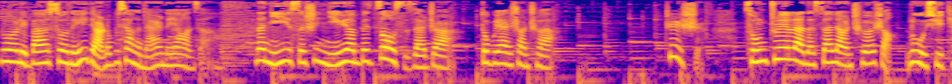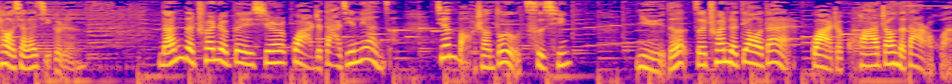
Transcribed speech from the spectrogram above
啰里吧嗦的，一点都不像个男人的样子。那你意思是宁愿被揍死在这儿，都不愿意上车啊？这时，从追来的三辆车上陆续跳下来几个人，男的穿着背心，挂着大金链子，肩膀上都有刺青；女的则穿着吊带，挂着夸张的大耳环。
